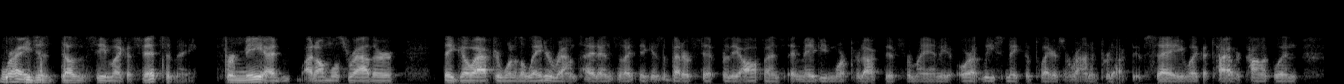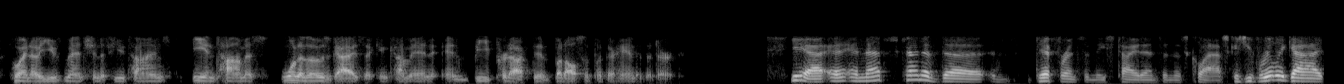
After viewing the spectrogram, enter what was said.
Right. He just doesn't seem like a fit to me. For me, I'd I'd almost rather they go after one of the later round tight ends that I think is a better fit for the offense and maybe more productive for Miami, or at least make the players around him productive. Say like a Tyler Conklin, who I know you've mentioned a few times, Ian Thomas, one of those guys that can come in and be productive, but also put their hand in the dirt. Yeah, and, and that's kind of the difference in these tight ends in this class because you've really got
